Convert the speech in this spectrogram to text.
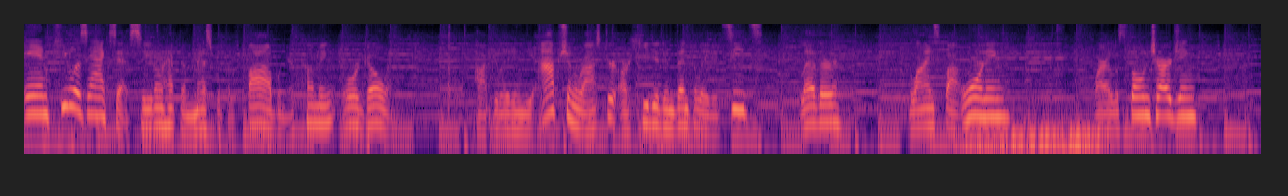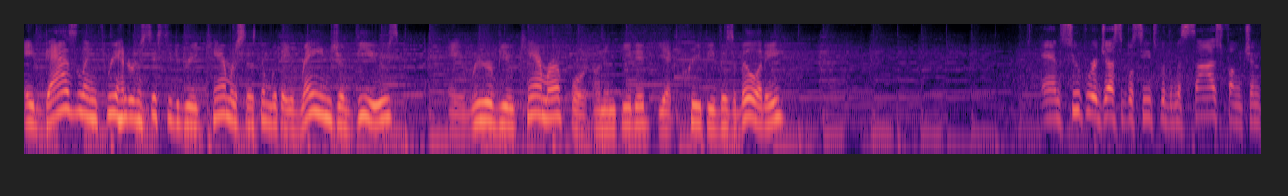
and keyless access so you don't have to mess with the fob when you're coming or going. Populating the option roster are heated and ventilated seats, leather, blind spot warning, wireless phone charging, a dazzling 360 degree camera system with a range of views, a rear view camera for unimpeded yet creepy visibility, and super adjustable seats with a massage function,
